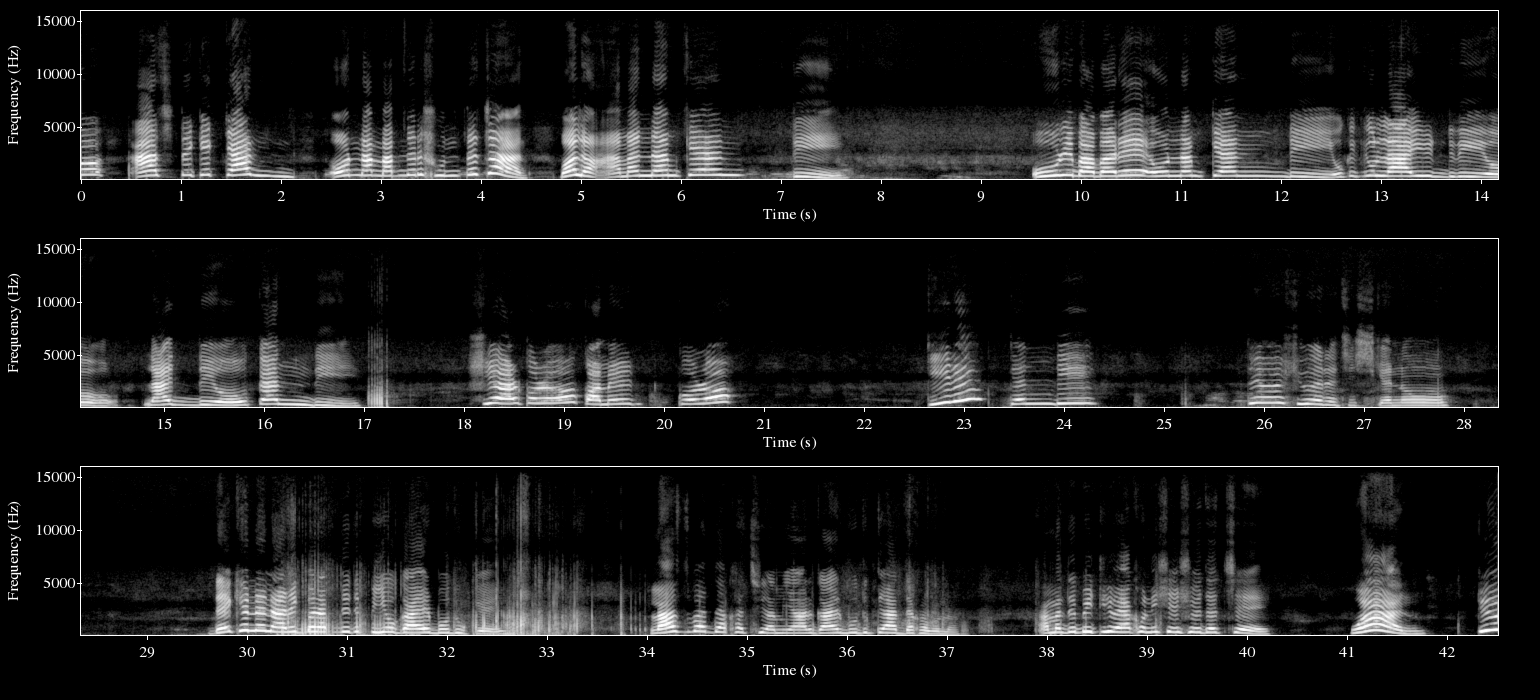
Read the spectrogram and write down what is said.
আজ থেকে কেন ওর নাম আপনারা শুনতে চান বলো আমার নাম ক্যান্ডি। ওরে বাবা রে, ওর নাম ক্যান্ডি। ওকে কেউ লাইট দিও লাইট দিও, ক্যান্ডি। শেয়ার করো, কমেন্ট করো। কি রে, ক্যান্ডি? তুই শুয়ে রয়েছিস কেন? দেখে নেন আরেকবার আপনাদের প্রিয় গায়ের বধূকে। লাস্টবার দেখাচ্ছি আমি, আর গায়ের বধুকে আর দেখাবো না। আমাদের ভিডিও এখনই শেষ হয়ে যাচ্ছে। One two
